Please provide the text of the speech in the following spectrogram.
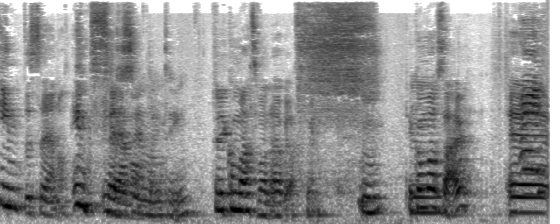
Inte säga något. inte säga Inte säga någonting. någonting. För det kommer alltså vara en överraskning. Mm. Det kommer Mm. vara så här. Eh,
